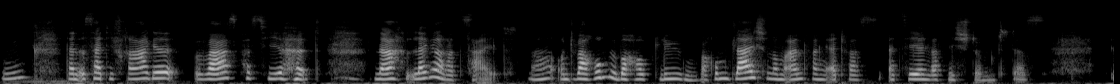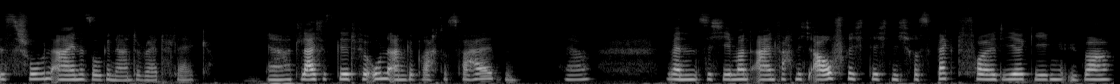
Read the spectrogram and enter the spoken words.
dann ist halt die Frage, was passiert nach längerer Zeit ne? und warum überhaupt lügen? Warum gleich schon am Anfang etwas erzählen, was nicht stimmt? Das ist schon eine sogenannte Red Flag. Ja, gleiches gilt für unangebrachtes Verhalten. Ja, wenn sich jemand einfach nicht aufrichtig, nicht respektvoll dir gegenüber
